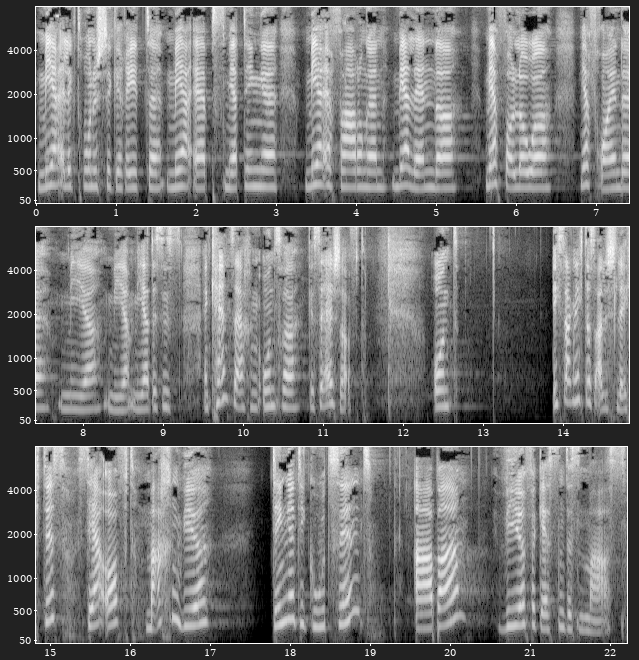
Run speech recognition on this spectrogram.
mehr elektronische Geräte, mehr Apps, mehr Dinge, mehr Erfahrungen, mehr Länder, mehr Follower, mehr Freunde, mehr, mehr, mehr. Das ist ein Kennzeichen unserer Gesellschaft. Und ich sage nicht, dass alles schlecht ist. Sehr oft machen wir Dinge, die gut sind, aber wir vergessen das Maß.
